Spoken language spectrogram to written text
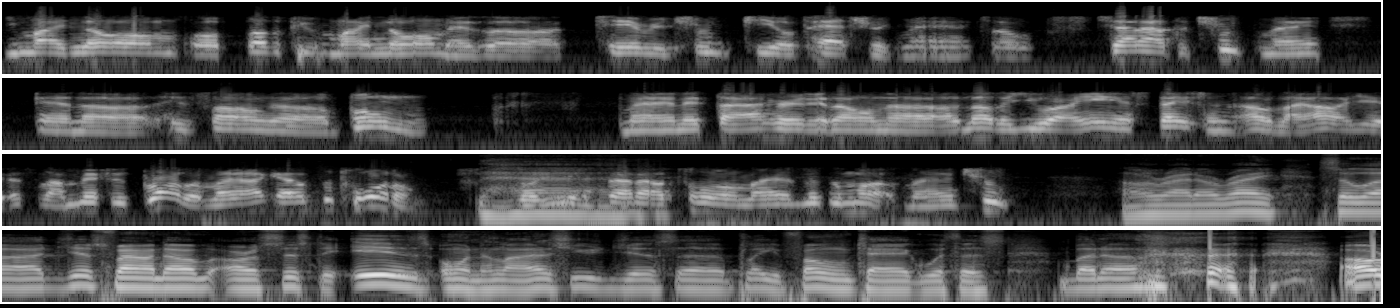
You might know him, or other people might know him as uh Terry Troop Kilpatrick, man. So shout out to Troop Man and uh his song uh Boom. Man, that I heard it on uh, another URN station. I was like, oh yeah, that's my Memphis brother, man. I gotta support him. So yeah, shout out to him, man. Look him up, man. Troop. All right, all right. So uh, I just found out our sister is on the line. She just uh, played phone tag with us. But uh, all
